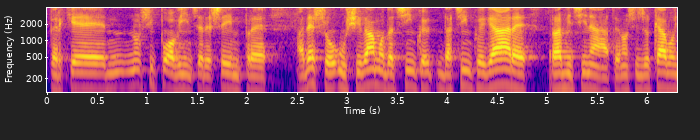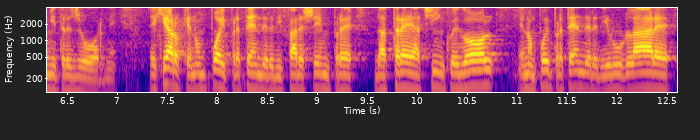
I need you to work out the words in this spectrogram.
perché non si può vincere sempre. Adesso uscivamo da cinque, cinque gare ravvicinate, non si giocava ogni tre giorni. È chiaro che non puoi pretendere di fare sempre da 3 a 5 gol e non puoi pretendere di rullare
